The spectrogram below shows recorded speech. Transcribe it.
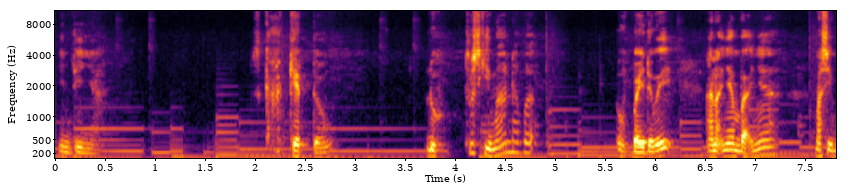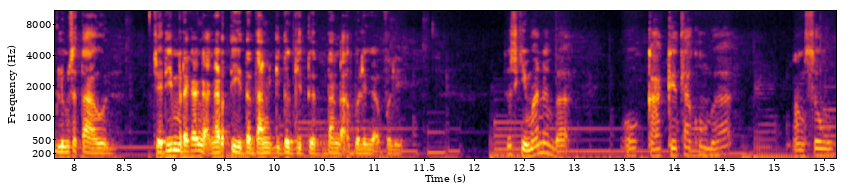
intinya. Terus kaget dong. Loh terus gimana pak? Oh by the way anaknya mbaknya masih belum setahun. Jadi mereka nggak ngerti tentang gitu-gitu tentang nggak boleh nggak boleh. Terus gimana mbak oh kaget aku mbak. Langsung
